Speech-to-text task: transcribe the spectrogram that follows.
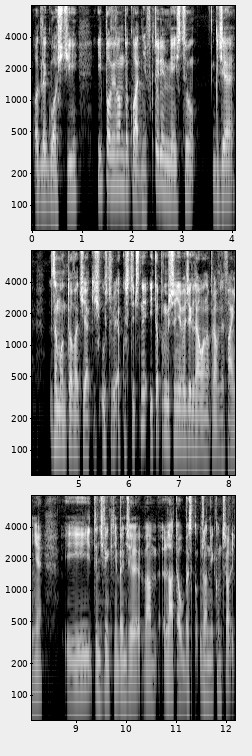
odległości i powie Wam dokładnie, w którym miejscu, gdzie zamontować jakiś ustrój akustyczny i to pomieszczenie będzie grało naprawdę fajnie i ten dźwięk nie będzie Wam latał bez żadnej kontroli.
